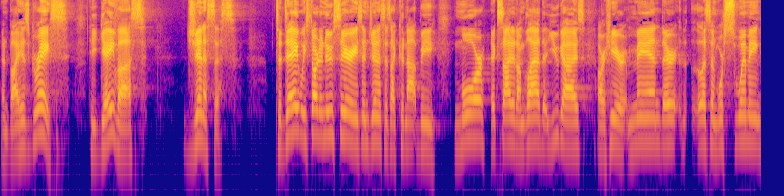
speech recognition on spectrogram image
And by His grace, He gave us Genesis. Today, we start a new series in Genesis. I could not be more excited. I'm glad that you guys are here. Man, listen, we're swimming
